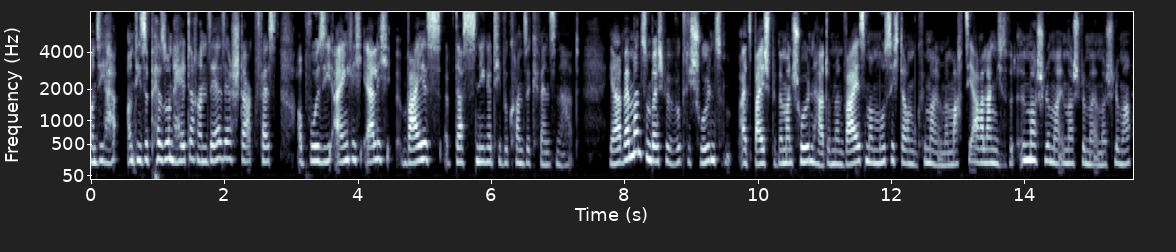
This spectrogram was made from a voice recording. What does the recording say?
Und sie und diese Person hält daran sehr, sehr stark fest, obwohl sie eigentlich ehrlich weiß, dass es negative Konsequenzen hat. Ja, wenn man zum Beispiel wirklich Schulden, als Beispiel, wenn man Schulden hat und man weiß, man muss sich darum kümmern und man macht es jahrelang nicht, es wird immer schlimmer, immer schlimmer, immer schlimmer,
